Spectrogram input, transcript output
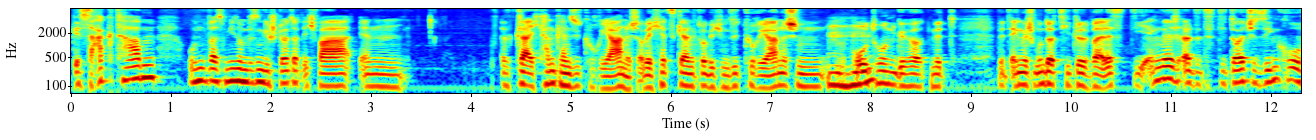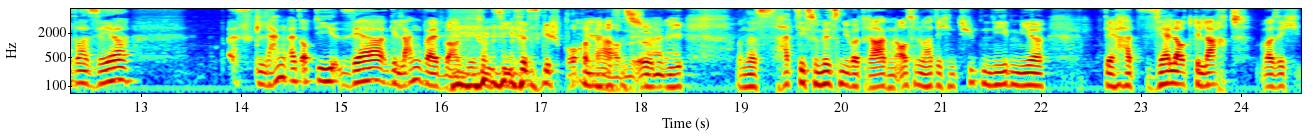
gesagt haben. Und was mich noch ein bisschen gestört hat, ich war in, also klar, ich kann kein Südkoreanisch, aber ich hätte es gerne, glaube ich, im südkoreanischen mhm. O-Ton gehört mit, mit englischem Untertitel, weil es die Englisch, also die deutsche Synchro war sehr, es klang, als ob die sehr gelangweilt waren, während sie das gesprochen ja, haben das irgendwie. Und das hat sich so ein bisschen übertragen. Außerdem hatte ich einen Typen neben mir, der hat sehr laut gelacht, was ich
